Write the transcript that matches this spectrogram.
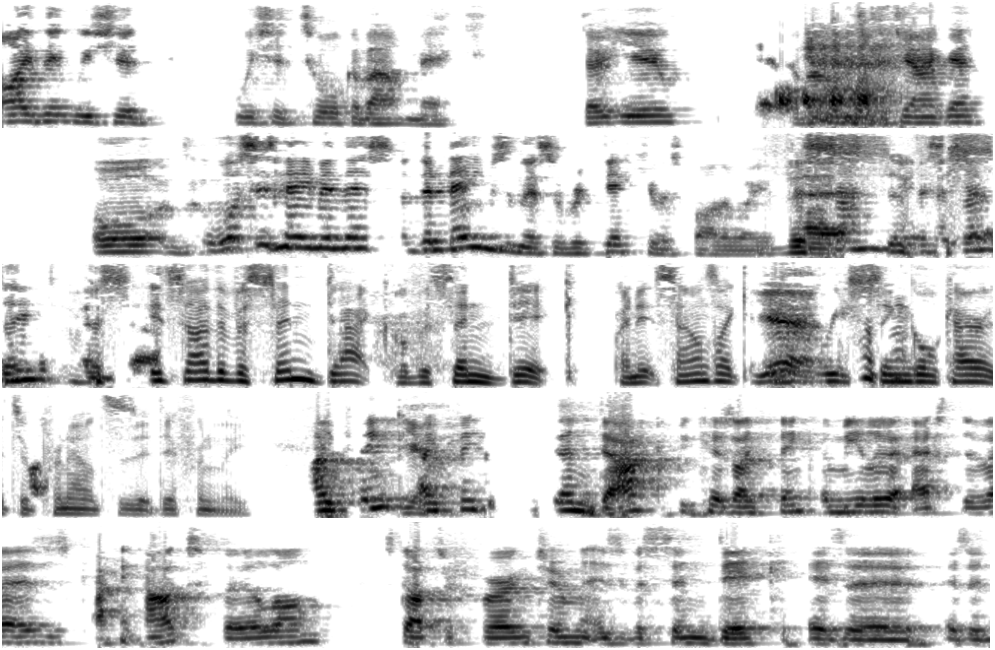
I think we should we should talk about Mick, don't you? About Mr. Jagger. Or what's his name in this? The names in this are ridiculous, by the way. Vis-? Vis- it's either Vicendac or Vicendic, and it sounds like Yeah. every single character pronounces it differently. I think I think it's in because I think Emilio Estevez, I think Alex Furlong starts referring to him as Vicindic as a as a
